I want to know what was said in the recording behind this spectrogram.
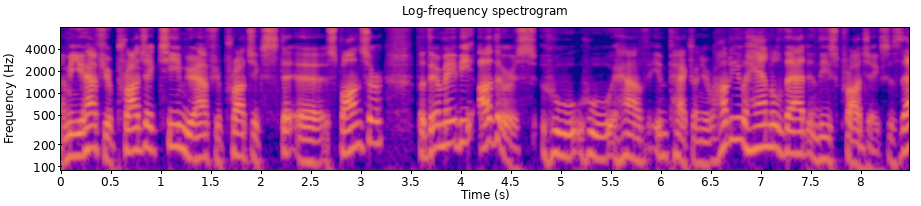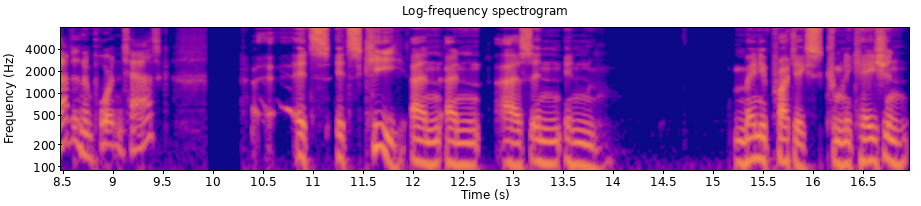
I mean, you have your project team, you have your project uh, sponsor, but there may be others who who have impact on your. How do you handle that in these projects? Is that an important task? It's it's key. And and as in in many projects communication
